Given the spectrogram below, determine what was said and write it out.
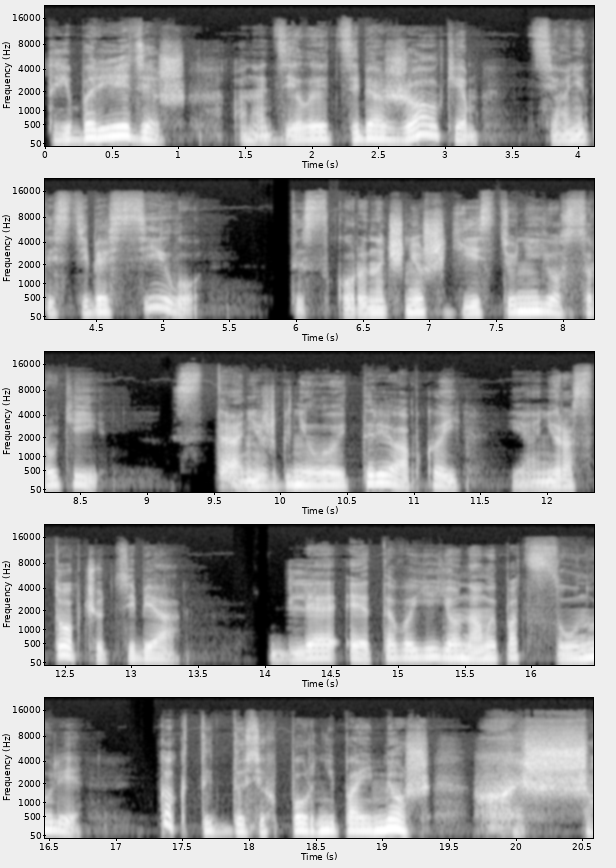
Ты бредишь. Она делает тебя жалким, тянет из тебя силу. Ты скоро начнешь есть у нее с руки. Станешь гнилой тряпкой, и они растопчут тебя. Для этого ее нам и подсунули. Как ты до сих пор не поймешь? Хорошо.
